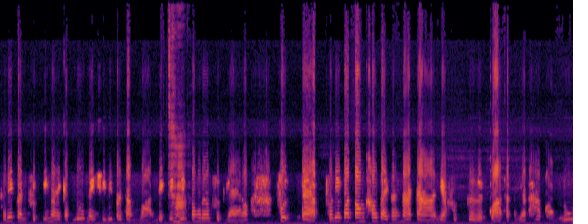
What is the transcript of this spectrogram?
เขาเรียกกันฝึกวินัยกับลูกในชีวิตประจำวันเด็กค่ะเล็กๆต้องเริ่มฝึกแล้ว ฝึกแบบเขาเรียกว่าต้องเข้าใจพัฒนาการอย่าฝึกเกินกว่าศักยภาพของลู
